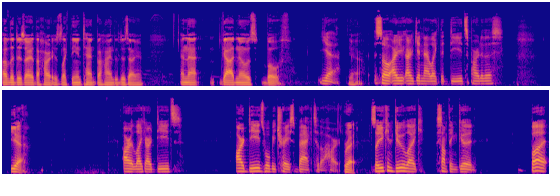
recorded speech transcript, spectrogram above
of the desire of the heart is like the intent behind the desire. And that God knows both. Yeah. Yeah. So, are you are you getting at like the deeds part of this? Yeah. Are like our deeds? Our deeds will be traced back to the heart. Right. So you can do like something good, but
